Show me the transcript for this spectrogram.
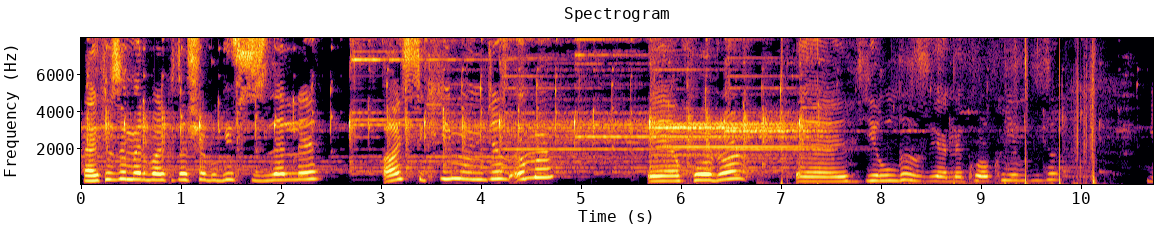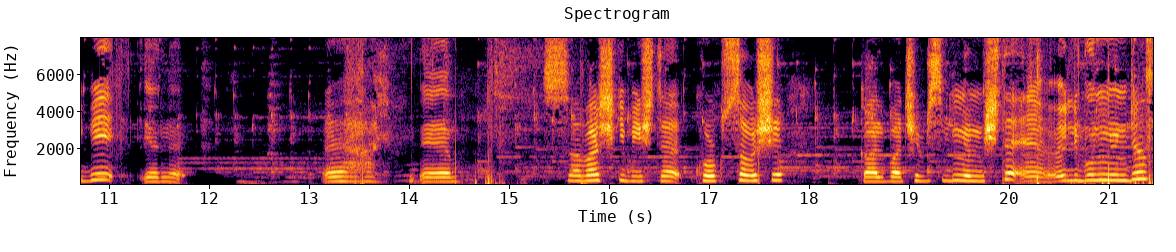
Herkese merhaba arkadaşlar. Bugün sizlerle Ice Cream oynayacağız ama e, horror e, yıldız yani korku yıldızı gibi yani e, e, savaş gibi işte korku savaşı galiba çevirisi bilmiyorum işte e, öyle oyun oynayacağız.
